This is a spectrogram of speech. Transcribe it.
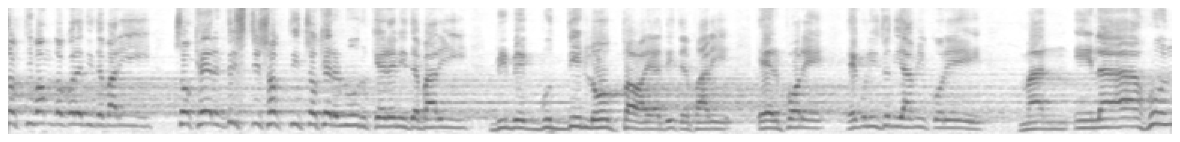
শক্তি বন্ধ করে দিতে পারি, চোখের দৃষ্টি শক্তি চোখের নূর কেড়ে নিতে পারি, বিবেক বুদ্ধি লোভ পাওয়া দিতে পারি। এরপরে এগুলি যদি আমি করে, মান ইলাহুন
